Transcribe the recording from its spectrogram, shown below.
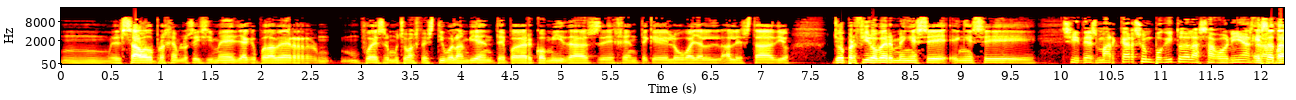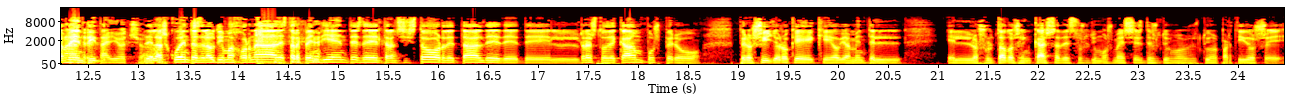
el sábado, por ejemplo, seis y media, que pueda haber, mm, puede ser mucho más festivo el ambiente, puede haber comidas de gente que luego vaya al, al estadio. Yo prefiero verme en ese, en ese, Sí, desmarcarse un poquito de las agonías de Exactamente, la jornada 38. de ¿no? las cuentas de la última jornada, de estar pendientes del transistor, de tal, de, de- del resto de campus, pero, pero sí, yo creo que, que obviamente el, el- los resultados en casa de estos últimos meses, de estos últimos, últimos partidos, eh,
